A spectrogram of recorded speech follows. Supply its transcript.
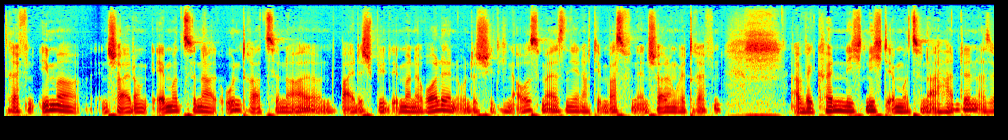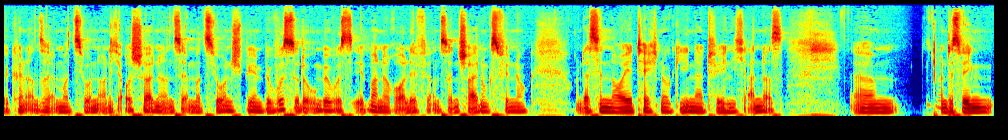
treffen immer Entscheidungen emotional und rational und beides spielt immer eine Rolle in unterschiedlichen Ausmaßen, je nachdem, was für eine Entscheidung wir treffen. Aber wir können nicht nicht emotional handeln, also wir können unsere Emotionen auch nicht ausschalten. Unsere Emotionen spielen bewusst oder unbewusst immer eine Rolle für unsere Entscheidungsfindung und das sind neue Technologien natürlich nicht anders. Ähm, und deswegen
